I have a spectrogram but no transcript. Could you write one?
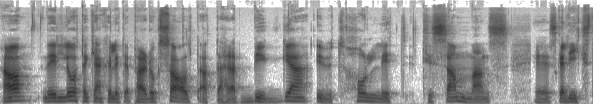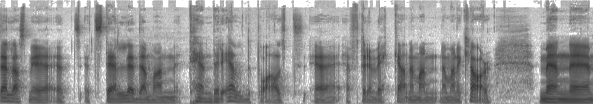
Ja, det låter kanske lite paradoxalt att det här att bygga uthålligt tillsammans eh, ska likställas med ett, ett ställe där man tänder eld på allt eh, efter en vecka när man, när man är klar. Men, eh,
